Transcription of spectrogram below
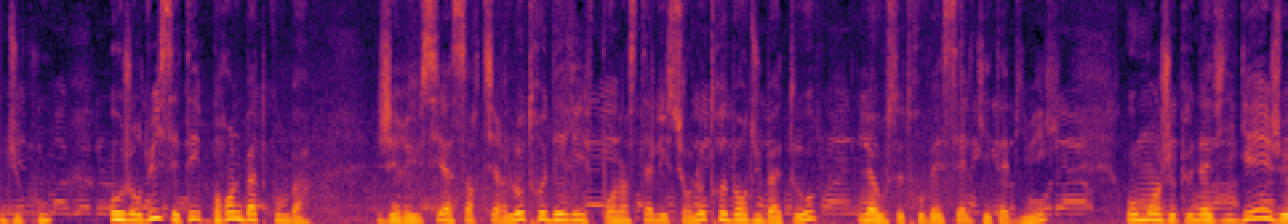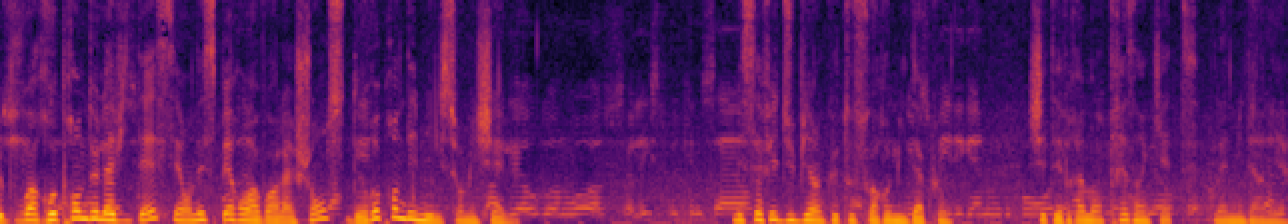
Du coup, aujourd'hui c'était branle-bas de combat. J'ai réussi à sortir l'autre dérive pour l'installer sur l'autre bord du bateau, là où se trouvait celle qui est abîmée. Au moins je peux naviguer et je vais pouvoir reprendre de la vitesse et en espérant avoir la chance de reprendre des milles sur Michel. Mais ça fait du bien que tout soit remis d'aplomb. J'étais vraiment très inquiète la nuit dernière.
